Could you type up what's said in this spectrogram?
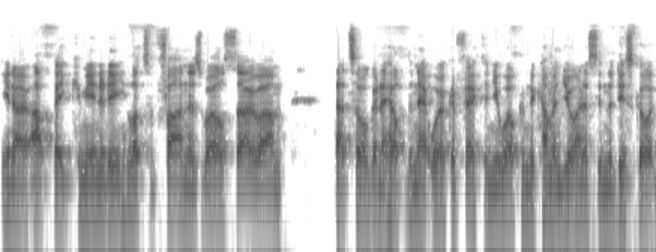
you know, upbeat community. Lots of fun as well. So um, that's all going to help the network effect. And you're welcome to come and join us in the Discord.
